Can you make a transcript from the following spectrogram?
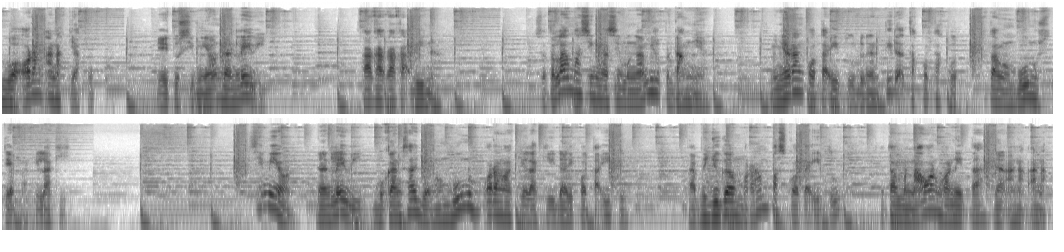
dua orang anak Yakub, yaitu Simeon dan Lewi, kakak-kakak Dina. Setelah masing-masing mengambil pedangnya, menyerang kota itu dengan tidak takut-takut serta membunuh setiap laki-laki. Simeon dan Lewi bukan saja membunuh orang laki-laki dari kota itu, tapi juga merampas kota itu serta menawan wanita dan anak-anak.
